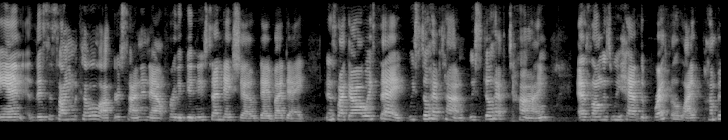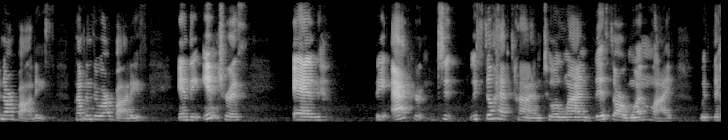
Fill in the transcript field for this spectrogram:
And this is Sonia McCullough Locker signing out for the Good News Sunday show day by day. And it's like I always say, we still have time. We still have time as long as we have the breath of life pumping our bodies, pumping through our bodies, and the interest and the accurate, we still have time to align this our one life with the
